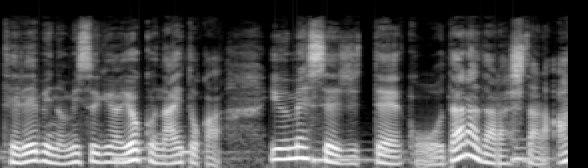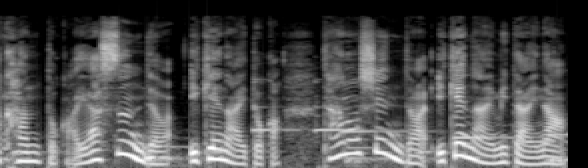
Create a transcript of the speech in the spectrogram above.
テレビの見過ぎは良くないとかいうメッセージってこうダラダラしたらあかんとか休んではいけないとか楽しんではいけないみたいな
